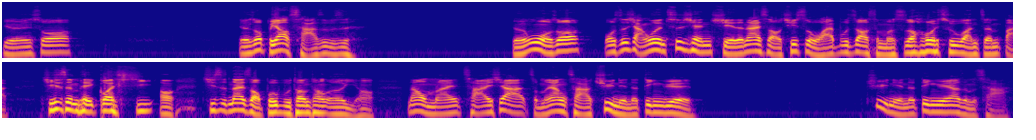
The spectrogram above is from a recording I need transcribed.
有人说，有人说不要查，是不是？有人问我说，我只想问之前写的那首，其实我还不知道什么时候会出完整版。其实没关系哦，其实那首普普通通而已哦。那我们来查一下，怎么样查去年的订阅？去年的订阅要怎么查？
